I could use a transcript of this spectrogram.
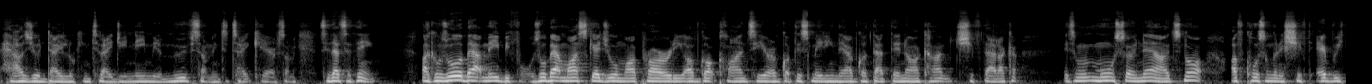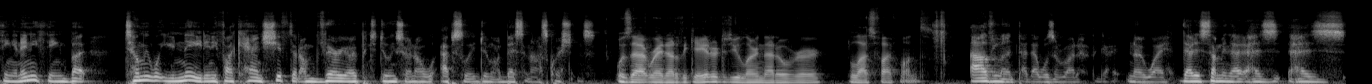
How's your day looking today? Do you need me to move something to take care of something? See, that's the thing. Like it was all about me before. It was all about my schedule, my priority. I've got clients here. I've got this meeting there. I've got that there. No, I can't shift that. I can't. It's more so now. It's not. Of course, I'm going to shift everything and anything, but tell me what you need, and if I can shift it, I'm very open to doing so, and I will absolutely do my best and ask questions. Was that right out of the gate or did you learn that over the last five months? I've learned that that wasn't right out of the gate. No way. That is something that has has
